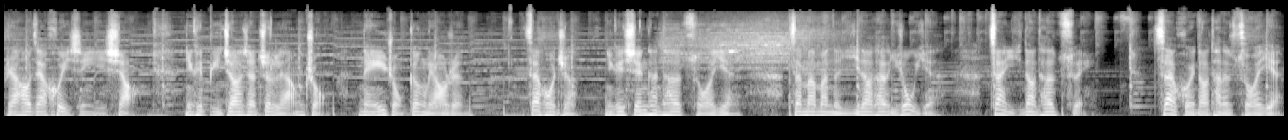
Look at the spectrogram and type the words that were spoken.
然后再会心一笑。你可以比较一下这两种哪一种更撩人，再或者你可以先看他的左眼，再慢慢的移到他的右眼，再移到他的嘴，再回到他的左眼。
